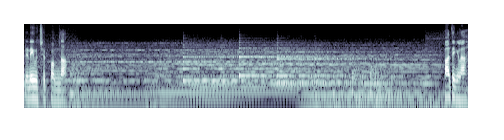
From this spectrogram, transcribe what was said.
நினைவு சிற்பம் தான். பார்த்தீங்களா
